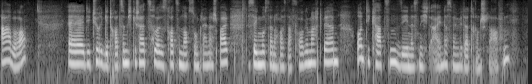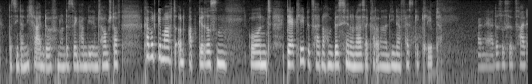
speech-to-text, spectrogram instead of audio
Aber äh, die Türe geht trotzdem nicht gescheit zu, also es ist trotzdem noch so ein kleiner Spalt. Deswegen muss da noch was davor gemacht werden. Und die Katzen sehen es nicht ein, dass wenn wir da drin schlafen, dass sie da nicht rein dürfen. Und deswegen haben die den Schaumstoff kaputt gemacht und abgerissen. Und der klebt jetzt halt noch ein bisschen und da ist er gerade an der Lina festgeklebt. Naja, das ist jetzt halt.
